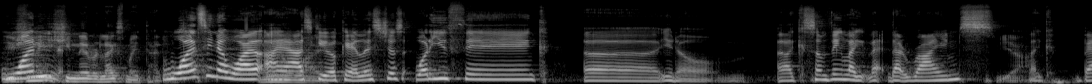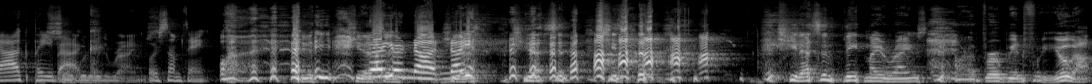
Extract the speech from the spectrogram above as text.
Usually, one she never likes my title. once in a while, don't I ask why. you, okay, let's just. What do you think? Uh, you know, like something like that that rhymes. Yeah. Like back, payback. So good with rhymes. or something. She- she no, you're not. she No, doesn't- She doesn't. She doesn't, she doesn't think my rhymes are appropriate for yoga,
